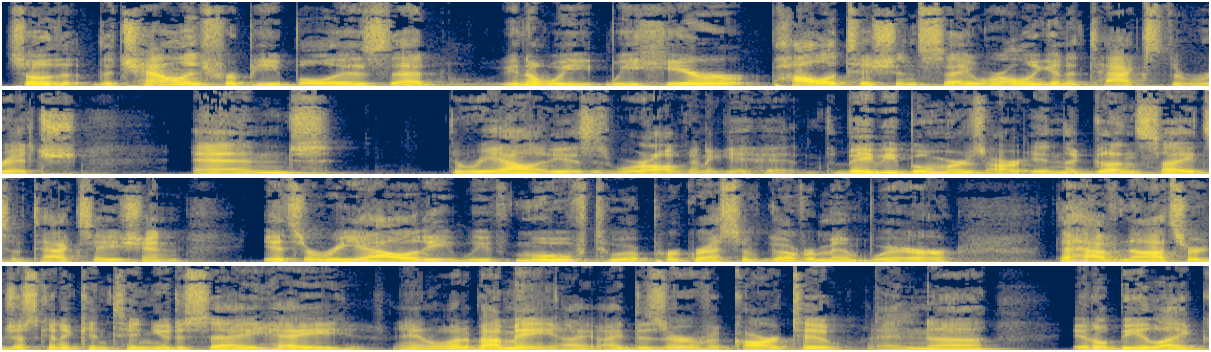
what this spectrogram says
So the, the challenge for people is that you know we we hear politicians say we're only going to tax the rich, and the reality is is we're all going to get hit. The baby boomers are in the gun sights of taxation. It's a reality. We've moved to a progressive government where the have-nots are just going to continue to say, "Hey, you know, what about me? I, I deserve a car too." And uh, it'll be like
